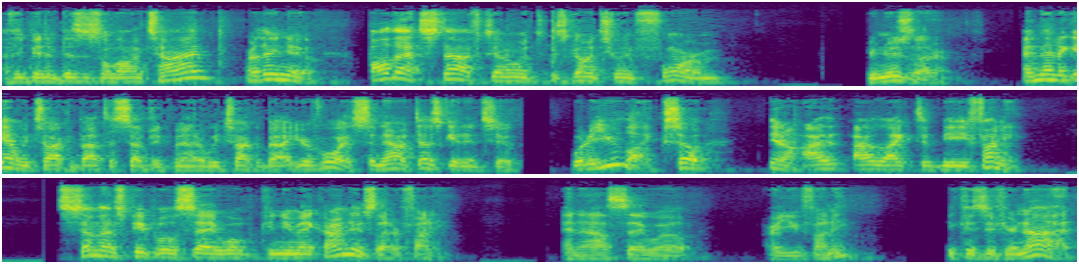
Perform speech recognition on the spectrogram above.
have they been in business a long time or are they new? All that stuff is going to inform your newsletter. And then again, we talk about the subject matter, we talk about your voice. So now it does get into what are you like? So you know, I, I like to be funny. Sometimes people will say, well, can you make our newsletter funny? And I'll say, well, are you funny? Because if you're not,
